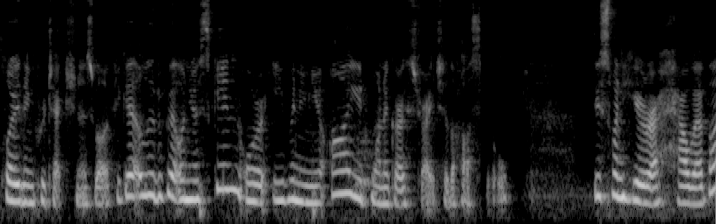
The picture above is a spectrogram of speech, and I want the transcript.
clothing protection as well. If you get a little bit on your skin or even in your eye, you'd want to go straight to the hospital. This one here, however,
